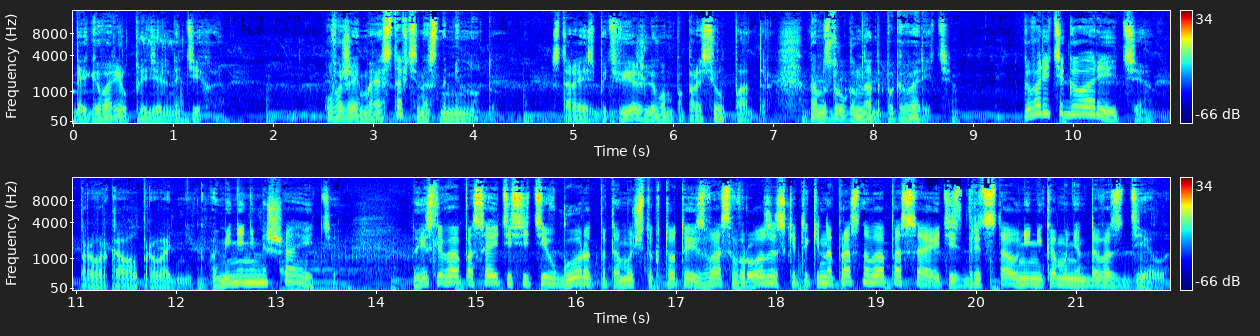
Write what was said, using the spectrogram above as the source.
Да и говорил предельно тихо. «Уважаемые, оставьте нас на минуту». Стараясь быть вежливым, попросил Пантер. «Нам с другом надо поговорить». «Говорите, говорите», — проворковал проводник. «Вы меня не мешаете. Но если вы опасаетесь идти в город, потому что кто-то из вас в розыске, таки напрасно вы опасаетесь. В Дредстауне никому нет до вас дела».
